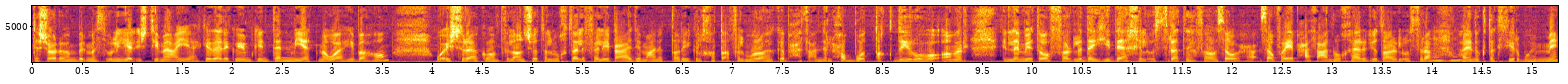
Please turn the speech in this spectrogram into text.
تشعرهم بالمسؤولية الاجتماعية. كذلك يمكن تنمية مواهبهم وإشراكهم في الأنشطة المختلفة لإبعادهم عن الطريق الخطأ. فالمراهق يبحث عن الحب والتقدير وهو أمر إن لم يتوفر لديه داخل أسرته فهو سوف, سوف يبحث عنه خارج إطار الأسرة. وهي نقطة كثير مهمة.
